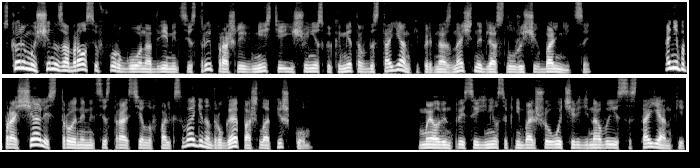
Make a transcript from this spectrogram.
Вскоре мужчина забрался в фургон, а две медсестры прошли вместе еще несколько метров до стоянки, предназначенной для служащих больницы. Они попрощались, стройная медсестра села в «Фольксваген», а другая пошла пешком. Мелвин присоединился к небольшой очереди на выезд со стоянки,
